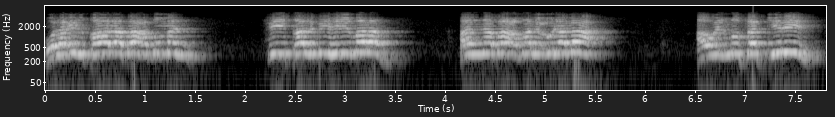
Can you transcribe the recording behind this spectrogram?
ولئن قال بعض من في قلبه مرض أن بعض العلماء أو المفكرين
